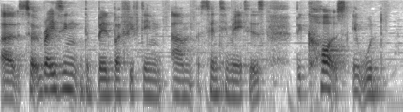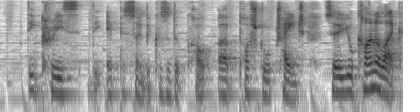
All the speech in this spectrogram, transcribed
uh, so raising the bed by 15 um, centimeters because it would decrease the episode because of the uh, postural change. So you'll kind of like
